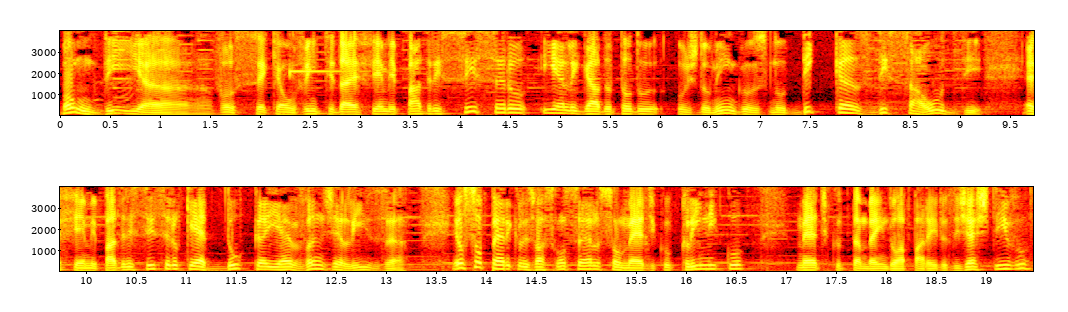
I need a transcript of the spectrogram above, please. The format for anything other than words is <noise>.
Bom dia, você que é ouvinte da FM Padre Cícero e é ligado todos os domingos no Dicas de Saúde. FM Padre Cícero que educa e evangeliza. Eu sou Péricles Vasconcelos, sou médico clínico, médico também do aparelho digestivo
